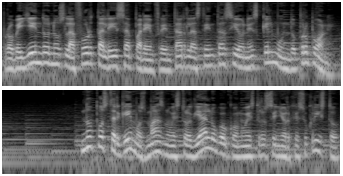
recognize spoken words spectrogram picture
proveyéndonos la fortaleza para enfrentar las tentaciones que el mundo propone. No posterguemos más nuestro diálogo con nuestro Señor Jesucristo,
